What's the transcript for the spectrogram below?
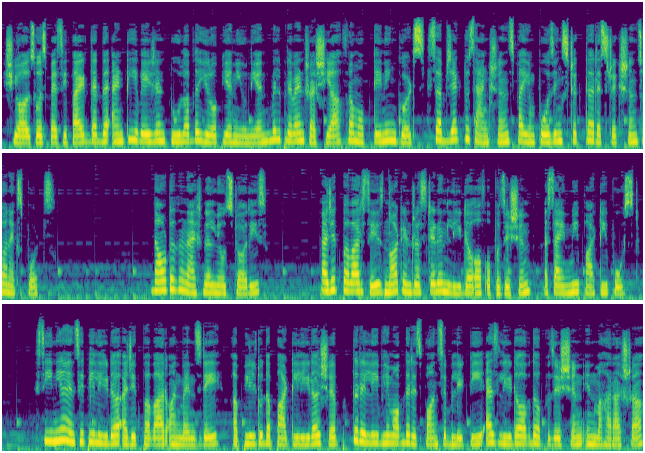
She also specified that the anti evasion tool of the European Union will prevent Russia from obtaining goods subject to sanctions by imposing stricter restrictions on exports. Now to the national news stories. Ajit Pawar says not interested in leader of opposition, assign me party post. Senior NCP leader Ajit Pawar on Wednesday appealed to the party leadership to relieve him of the responsibility as leader of the opposition in Maharashtra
